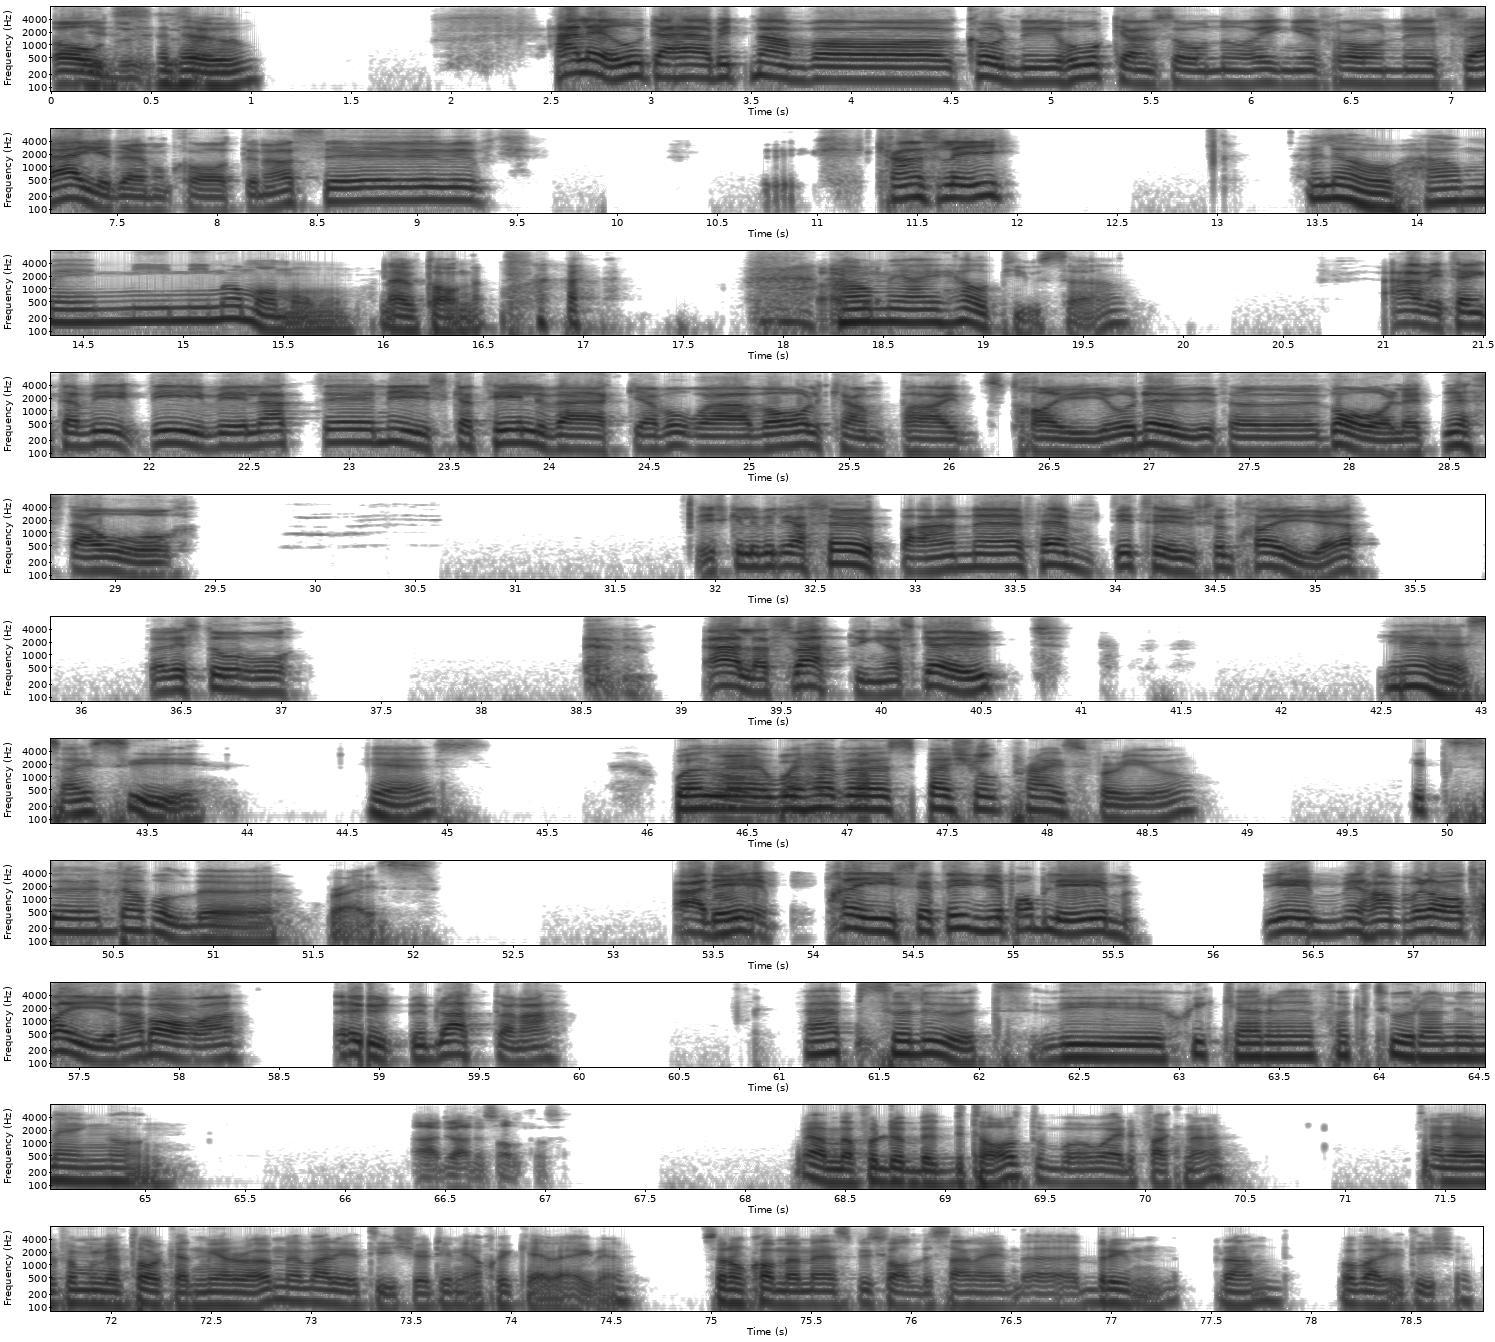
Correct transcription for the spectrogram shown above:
AO Design. hello. Hallå, det här mitt namn var Conny Håkansson och ringer från eh, Sverigedemokraternas eh, kansli. Hello, how may me, me, mom, mom, mom. Nej, ta den. How may I help you, sir? Ja, vi tänkte att vi, vi vill att eh, ni ska tillverka våra valkampanjströjor nu för valet nästa år. Vi skulle vilja köpa en eh, 50 000 tröjor. Där det står alla svartingar ska ut. Yes, I see. Yes. Well, Ja, uh, we have a special price for you. It's uh, double the price. Ja, det är priset är inget problem. Jimmy han vill ha tröjorna bara. Ut med blattarna. Absolut. Vi skickar eh, faktura nu med en gång. Ja, du hade sålt alltså. Ja, men jag får dubbelt betalt och vad är det? Sen har jag förmodligen torkat min röv med varje t-shirt innan jag skickar iväg den. Så de kommer med en specialdesignad uh, brun rand på varje t-shirt.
